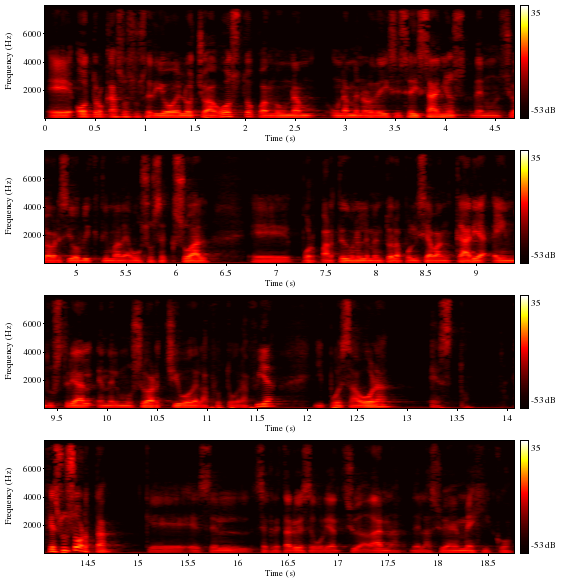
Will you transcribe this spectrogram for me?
Eh, otro caso sucedió el 8 de agosto cuando una, una, menor de 16 años denunció haber sido víctima de abuso sexual eh, por parte de un elemento de la policía bancaria e industrial en el Museo Archivo de la Fotografía. Y pues ahora esto. Jesús Horta, que es el secretario de Seguridad Ciudadana de la Ciudad de México,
